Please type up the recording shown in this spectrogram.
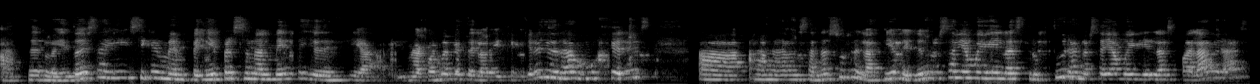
hacerlo. Y entonces ahí sí que me empeñé personalmente y yo decía, y me acuerdo que te lo dije, quiero ayudar a mujeres a, sanar sus relaciones. Yo no sabía muy bien la estructura, no sabía muy bien las palabras,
